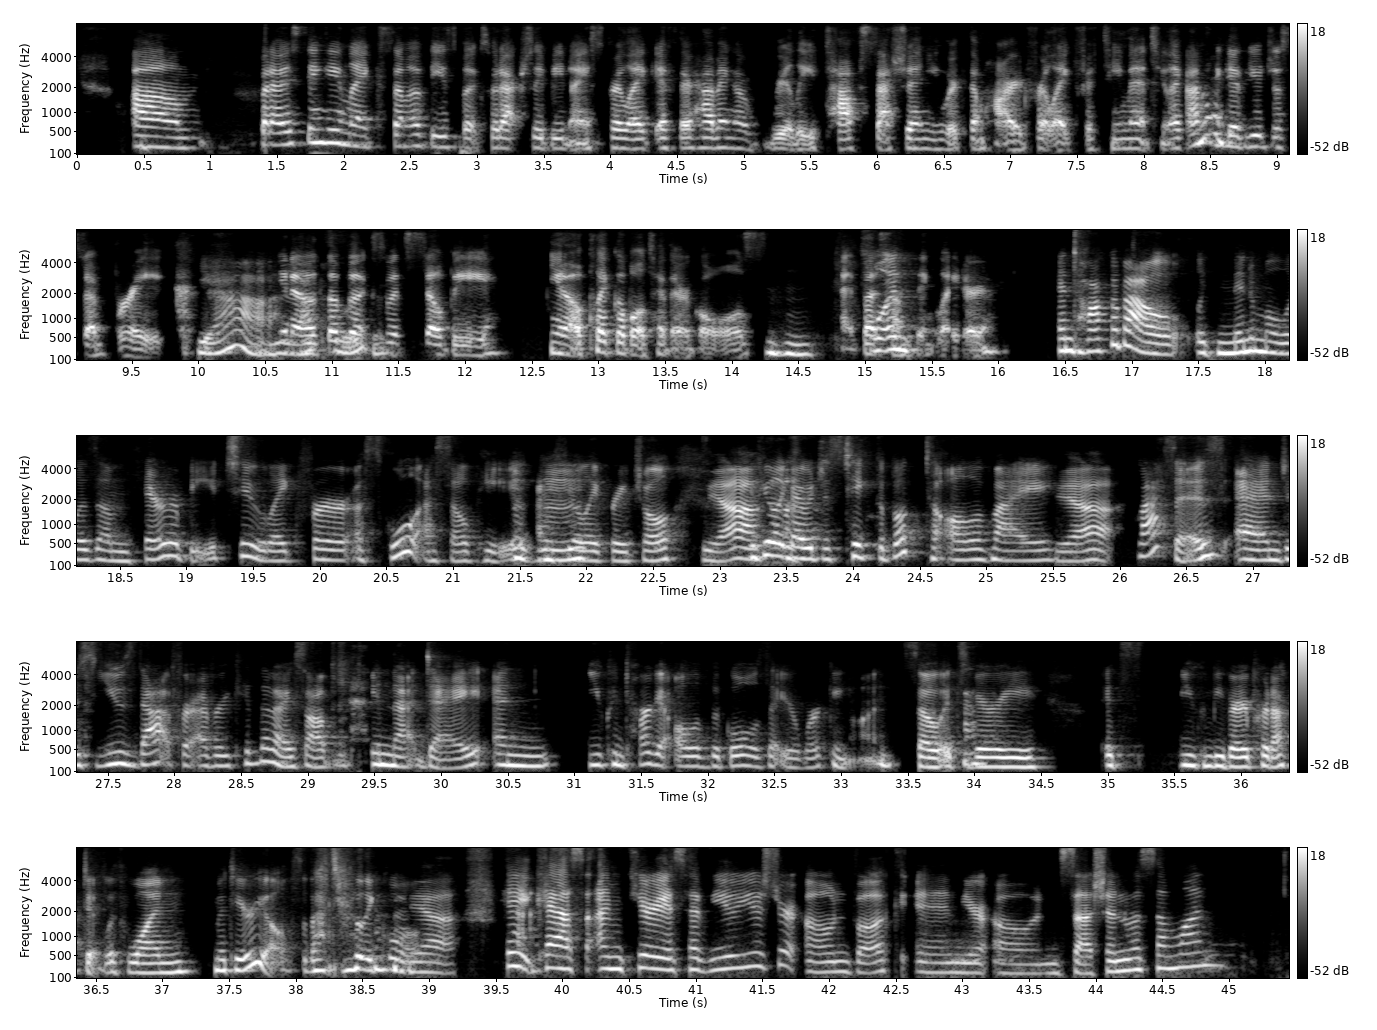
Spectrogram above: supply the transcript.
Um, but I was thinking like some of these books would actually be nice for like if they're having a really tough session, you work them hard for like 15 minutes. You're like, I'm going to give you just a break. yeah. You know, the books would still be, you know, applicable to their goals, Mhm. but Well, and- something lighter. and talk about like minimalism therapy too like for a school slp i Mhm. feel like rachel Yeah. i feel like i would just take the book to all of my yeah. classes and just use that for every kid that i saw in that day and you can target all of the goals that you're working on so it's very it's you can be very productive with one material so that's really cool Yeah. Hey, Cass, I'm curious. Have you used your own book in your own session with someone?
